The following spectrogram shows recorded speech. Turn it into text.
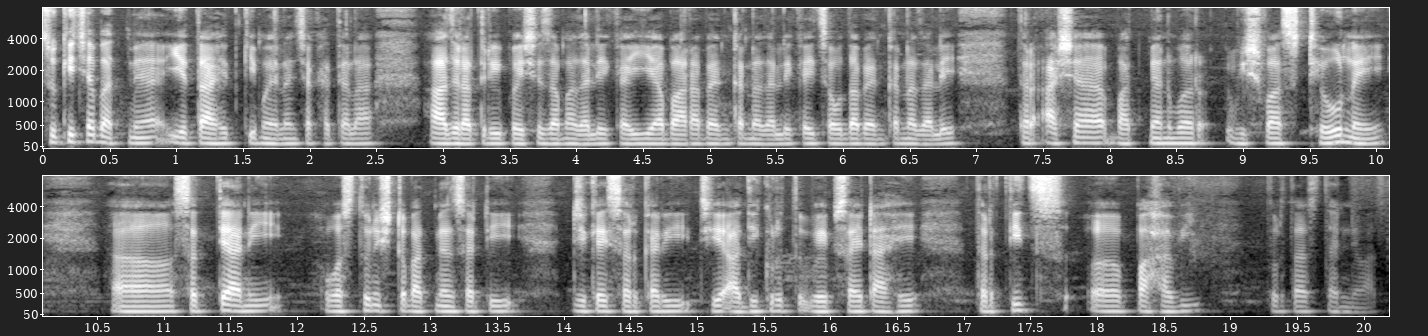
चुकीच्या बातम्या येत आहेत की महिलांच्या खात्याला आज रात्री पैसे जमा झाले काही या बारा बँकांना झाले काही चौदा बँकांना झाले. तर अशा बातम्यांवर विश्वास ठेवू नये. सत्य आणि वस्तुनिष्ठ बातम्यांसाठी जी काही सरकारी जी अधिकृत वेबसाईट आहे तर तीच पाहावी. तुर्तास धन्यवाद.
